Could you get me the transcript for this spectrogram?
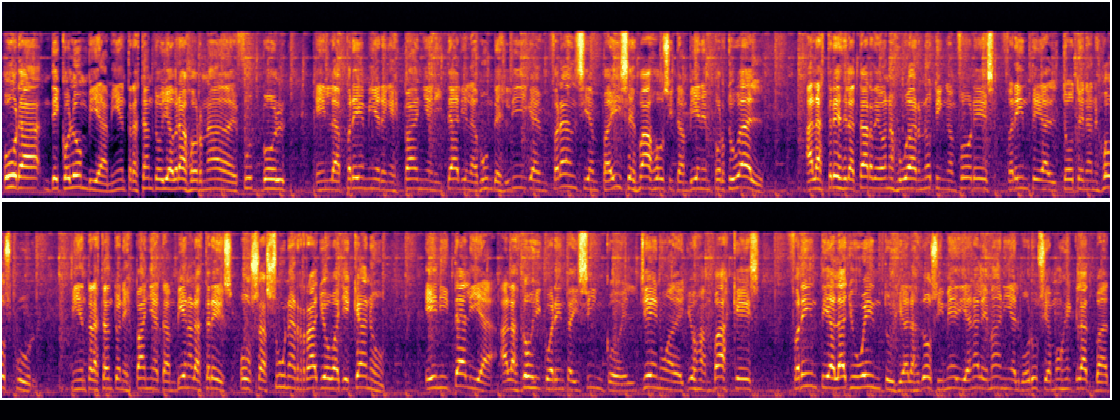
hora de Colombia. Mientras tanto, hoy habrá jornada de fútbol en la Premier, en España, en Italia, en la Bundesliga, en Francia, en Países Bajos y también en Portugal. A las 3 de la tarde van a jugar Nottingham Forest frente al Tottenham Hotspur. Mientras tanto, en España también a las 3, Osasuna Rayo Vallecano. En Italia, a las 2 y 45, el Genoa de Johan Vázquez frente a la Juventus y a las 2 y media en Alemania, el Borussia Mönchengladbach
